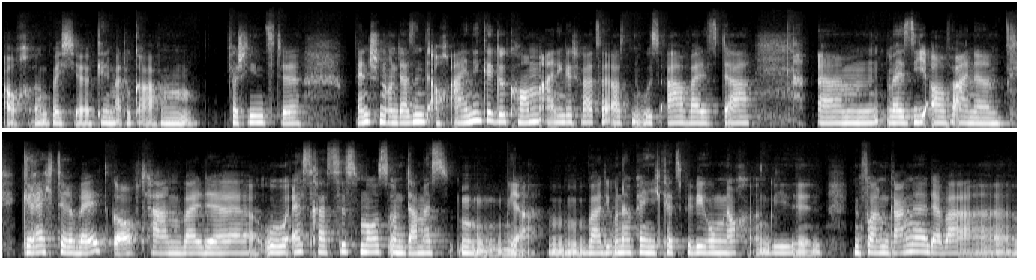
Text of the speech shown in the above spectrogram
auch irgendwelche Kinematografen, verschiedenste Menschen. Und da sind auch einige gekommen, einige Schwarze aus den USA, weil es da, ähm, weil sie auf eine gerechtere Welt gehofft haben, weil der US-Rassismus und damals mm, ja, war die Unabhängigkeitsbewegung noch irgendwie in vollem Gange. Der war,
